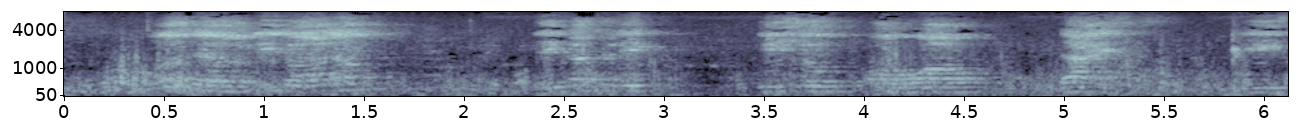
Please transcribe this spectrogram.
Monsignor Peter Adam, the Catholic Bishop of Wau Diocese,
